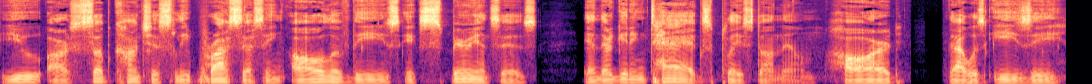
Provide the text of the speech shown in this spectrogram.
you are subconsciously processing all of these experiences and they're getting tags placed on them. Hard, that was easy,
